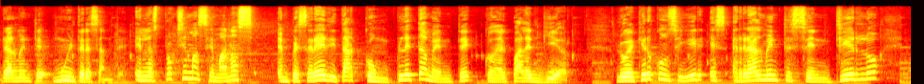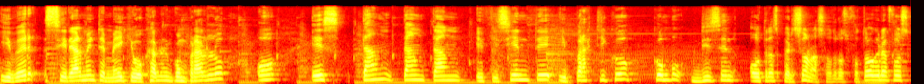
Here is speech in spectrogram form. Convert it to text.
realmente muy interesante. En las próximas semanas empezaré a editar completamente con el Palette Gear. Lo que quiero conseguir es realmente sentirlo y ver si realmente me he equivocado en comprarlo o es tan, tan, tan eficiente y práctico como dicen otras personas, otros fotógrafos,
